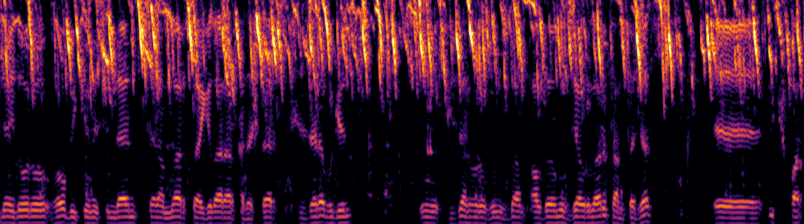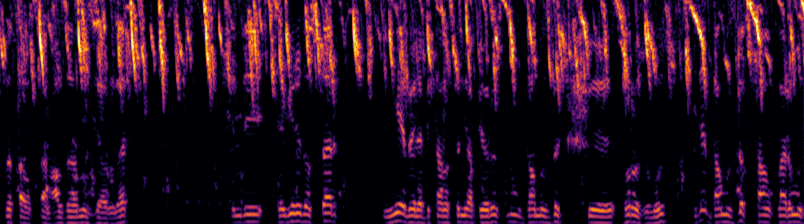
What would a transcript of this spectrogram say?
Güneydoğu Hobi Kümesi'nden selamlar, saygılar arkadaşlar. Sizlere bugün bu güzel horozumuzdan aldığımız yavruları tanıtacağız. Ee, üç farklı tavuktan aldığımız yavrular. Şimdi sevgili dostlar, niye böyle bir tanıtım yapıyoruz? Bu damızlık e, horozumuz, bir de damızlık tavuklarımız,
